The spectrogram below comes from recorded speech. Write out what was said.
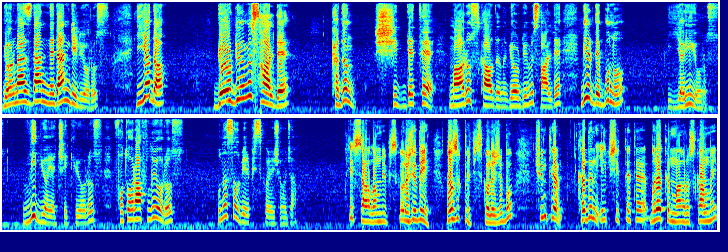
görmezden neden geliyoruz? Ya da gördüğümüz halde kadın şiddete maruz kaldığını gördüğümüz halde bir de bunu yayıyoruz. Videoya çekiyoruz, fotoğraflıyoruz. Bu nasıl bir psikoloji hocam? Hiç sağlam bir psikoloji değil. Bozuk bir psikoloji bu. Çünkü kadın ilk şiddete bırakın maruz kalmayı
